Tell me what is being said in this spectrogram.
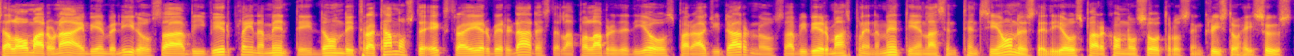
Shalom Adonai, bienvenidos a Vivir Plenamente, donde tratamos de extraer verdades de la palabra de Dios para ayudarnos a vivir más plenamente en las intenciones de Dios para con nosotros en Cristo Jesús.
